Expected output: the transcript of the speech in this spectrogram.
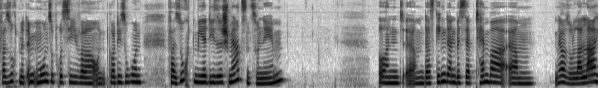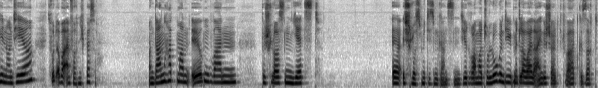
versucht mit Immunsuppressiva und Cortison, versucht mir diese Schmerzen zu nehmen. Und ähm, das ging dann bis September, ähm, ja, so lala hin und her. Es wurde aber einfach nicht besser. Und dann hat man irgendwann beschlossen, jetzt äh, ist Schluss mit diesem Ganzen. Die Rheumatologin, die mittlerweile eingeschaltet war, hat gesagt,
